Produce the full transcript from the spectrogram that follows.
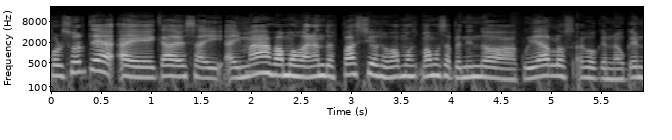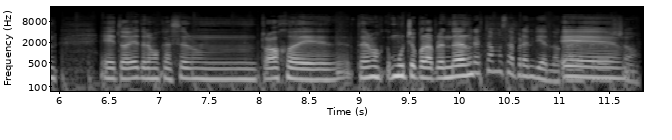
por suerte cada vez hay, hay más, vamos ganando espacios, los vamos, vamos aprendiendo a cuidarlos, algo que en Neuquén eh, todavía tenemos que hacer un trabajo de... tenemos mucho por aprender. Pero estamos aprendiendo, claro, creo eh, yo.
